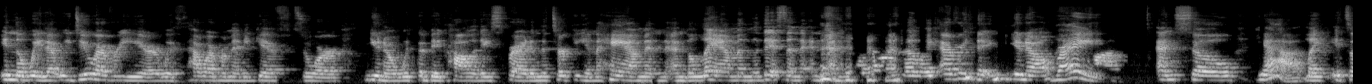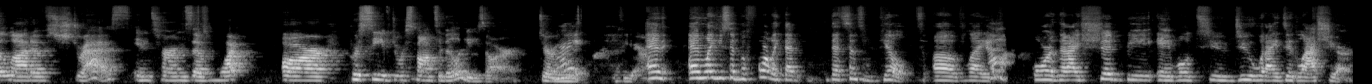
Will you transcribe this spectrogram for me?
in the way that we do every year with however many gifts or, you know, with the big holiday spread and the turkey and the ham and, and the lamb and the this and, and, and the, like everything, you know. Right. Um, and so, yeah, like it's a lot of stress in terms of what our perceived responsibilities are during right. the year. And and like you said before, like that that sense of guilt of like yeah. or that I should be able to do what I did last year.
